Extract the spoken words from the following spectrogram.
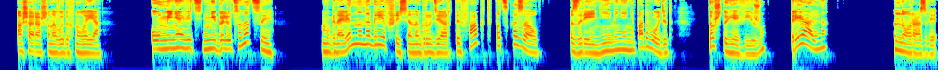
— ошарашенно выдохнула я. «У меня ведь не галлюцинации?» Мгновенно нагревшийся на груди артефакт подсказал. «Зрение меня не подводит. То, что я вижу, реально». Но разве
